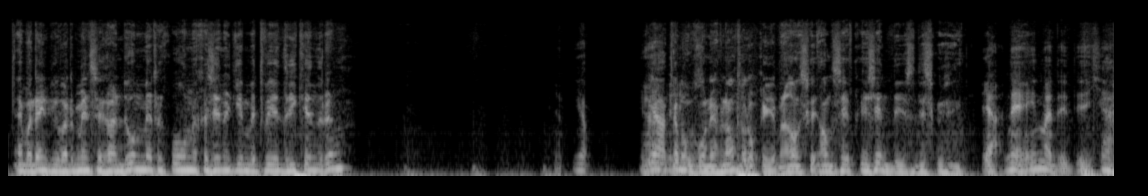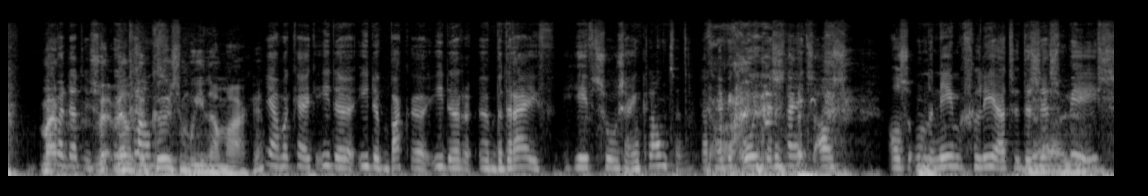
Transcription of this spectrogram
En wat denkt u wat de mensen gaan doen met een, gewoon een gezinnetje met twee, drie kinderen? Ja. Ja, ik heb hem gewoon even een antwoord op. Anders, anders heeft het geen zin, deze discussie. Ja, nee, maar dit, dit- ja. Maar, maar dat is ook een welke klant. keuze moet je dan maken? Ja, maar kijk, ieder, ieder bakker, ieder eh, bedrijf heeft zo zijn klanten. Dat heb ik ooit destijds als, als ondernemer geleerd, de zes. P's.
